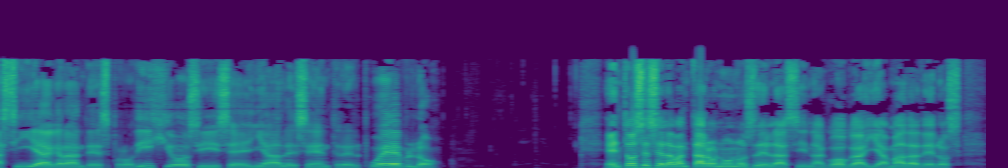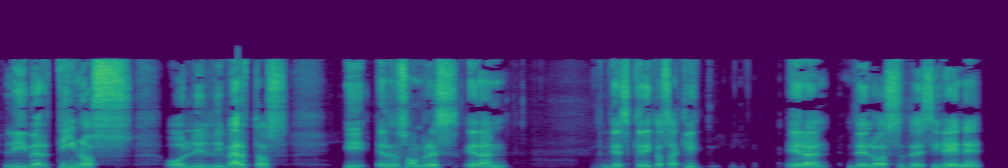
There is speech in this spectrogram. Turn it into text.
hacía grandes prodigios y señales entre el pueblo. Entonces se levantaron unos de la sinagoga llamada de los libertinos o libertos, y esos hombres eran descritos aquí, eran de los de Sirene,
